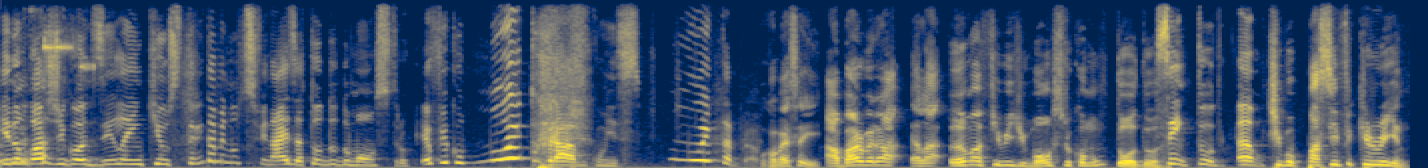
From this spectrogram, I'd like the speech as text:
e não gosta de Godzilla em que os 30 minutos finais é tudo do monstro. Eu fico muito bravo com isso. Muita bravo. Começa aí. A Bárbara, ela ama filme de monstro como um todo. Sim, tudo. Amo. Tipo, Pacific Rim.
